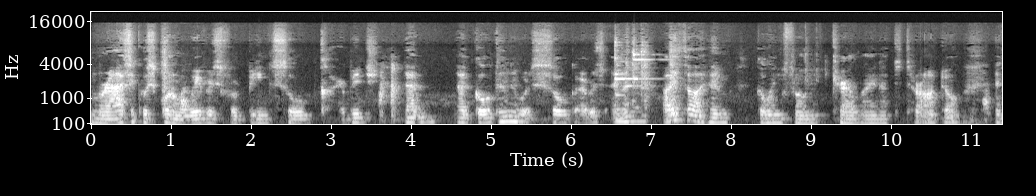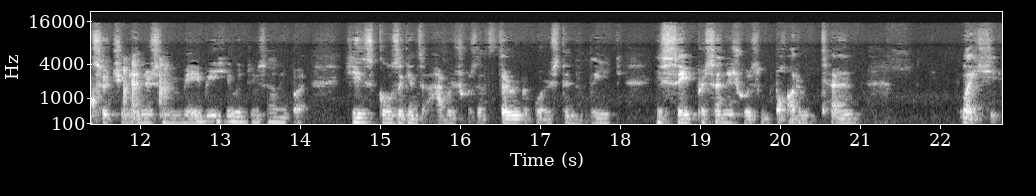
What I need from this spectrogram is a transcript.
Mrazek was put on waivers for being so garbage. That that goaltender was so garbage, and I, I thought him going from Carolina to Toronto and switching Andersen, maybe he would do something, but his goals against average was the third worst in the league. His save percentage was bottom 10. Like, he,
